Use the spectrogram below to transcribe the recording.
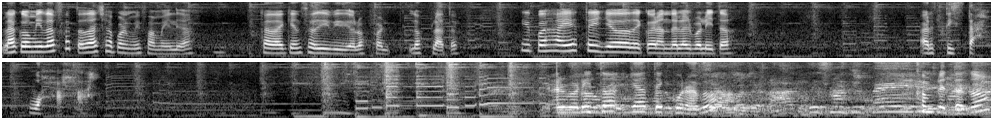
La comida fue toda hecha por mi familia. Cada quien se dividió los, los platos. Y pues ahí estoy yo decorando el arbolito. Artista. Guajaja. Arbolito ya decorado. Completado.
